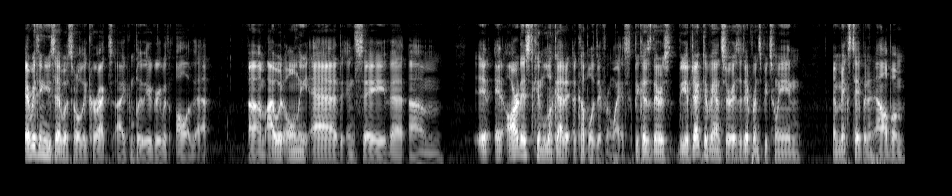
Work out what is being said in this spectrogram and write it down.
everything you said was totally correct. I completely agree with all of that. Um, I would only add and say that um, an, an artist can look at it a couple of different ways because there's the objective answer is the difference between a mixtape and an album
